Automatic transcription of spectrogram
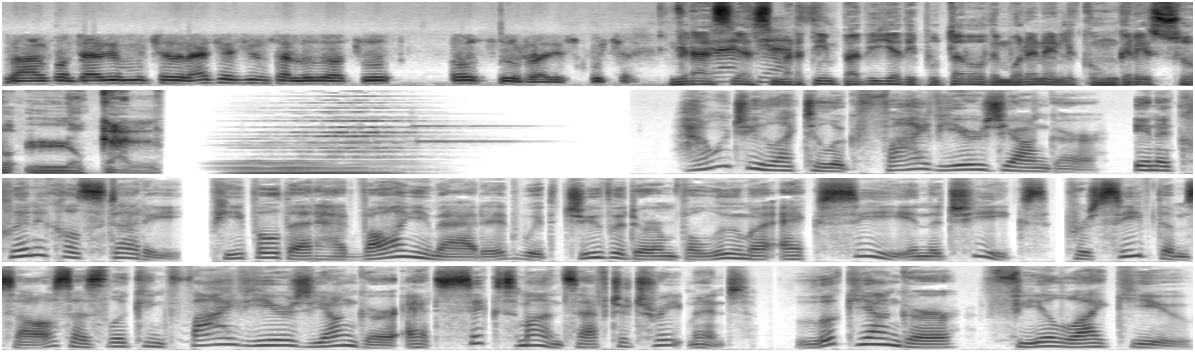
No, al contrario, muchas gracias y un saludo a todos sus radioescuchas. Gracias, gracias, Martín Padilla, diputado de Morena en el Congreso local. How would you like to look five years younger? In a clinical study, people that had volume added with Juvederm Voluma XC in the cheeks perceived themselves as looking five years younger at six months after treatment. Look younger, feel like you.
